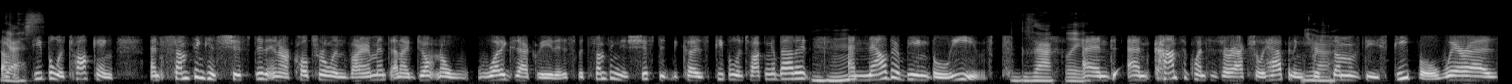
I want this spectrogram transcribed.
uh, Yes. people are talking, and something has shifted in our cultural environment, and I don't know what exactly it is, but something has shifted because people are talking about it, Mhm. and now they're being believed, exactly. and and consequences are actually happening Yeah. for some of these people, whereas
